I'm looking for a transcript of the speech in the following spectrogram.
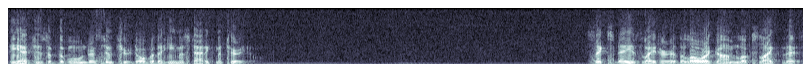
The edges of the wound are sutured over the hemostatic material. Six days later, the lower gum looks like this.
